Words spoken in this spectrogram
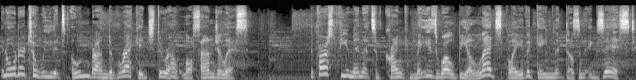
in order to weave its own brand of wreckage throughout Los Angeles. The first few minutes of Crank may as well be a let's play of a game that doesn't exist.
